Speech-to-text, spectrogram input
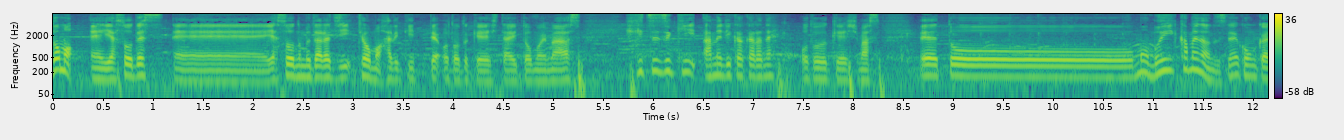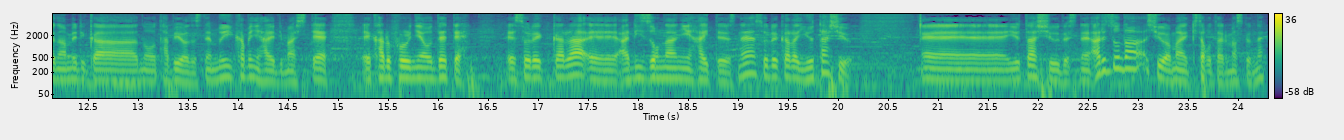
どうも、えー、安尾です、えー、安尾の無駄ラジ今日も張り切ってお届けしたいと思います。引き続きアメリカからねお届けします。えっ、ー、ともう6日目なんですね。今回のアメリカの旅はですね6日目に入りましてカリフォルニアを出てそれから、アリゾナに入ってですねそれからユタ州。えー、ユタ州ですね。アリゾナ州は前来たことありますけどね。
